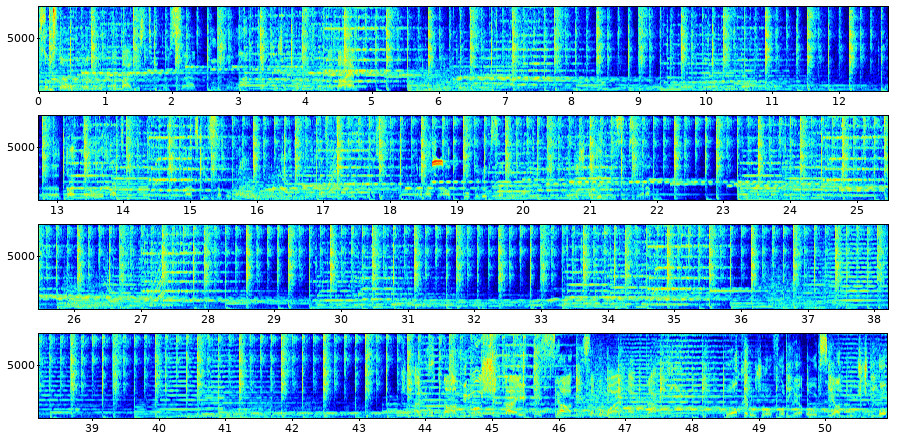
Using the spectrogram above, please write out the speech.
часом знову простріл на дальню стійку. Все дуже легко, дуже просто виглядає. Е, так, Лихацький. Лихацький забиває. Лихацький віддає результативну передачу, а Бобельов забиває. Тож 1-8 стає. Андрющенка і десятий забиває автахім. Покер уже оформлює Олексій Андрющенко.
